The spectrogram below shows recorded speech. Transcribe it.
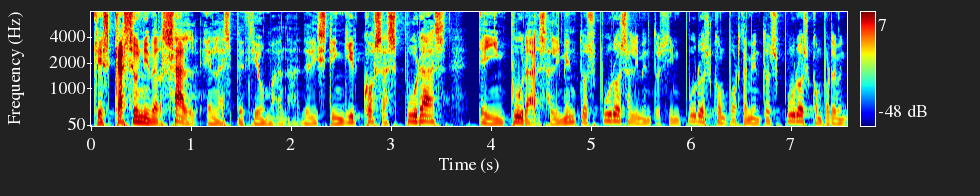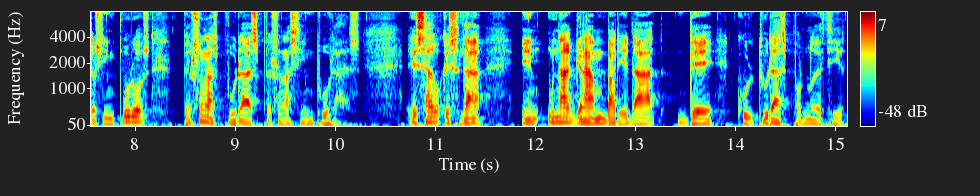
que es casi universal en la especie humana, de distinguir cosas puras e impuras, alimentos puros, alimentos impuros, comportamientos puros, comportamientos impuros, personas puras, personas impuras. Es algo que se da en una gran variedad de culturas, por no decir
